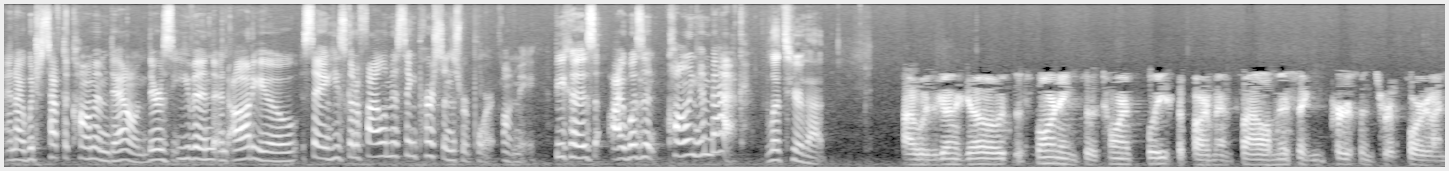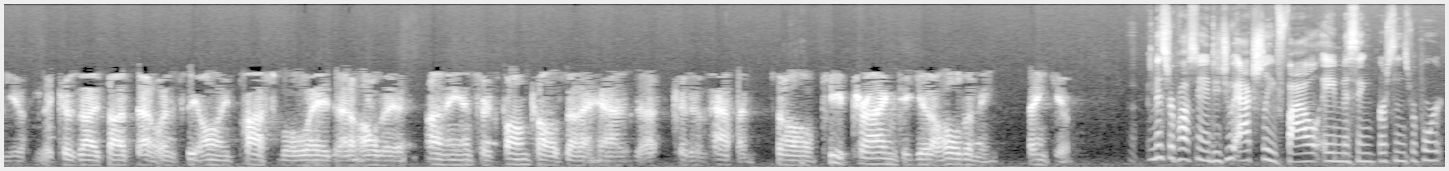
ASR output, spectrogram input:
And I would just have to calm him down. There's even an audio saying he's going to file a missing persons report on me because I wasn't calling him back. Let's hear that. I was going to go this morning to the Torrance Police Department and file a missing persons report on you because I thought that was the only possible way that all the unanswered phone calls that I had uh, could have happened. So keep trying to get a hold of me. Thank you. Mr. Postan, did you actually file a missing persons report?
